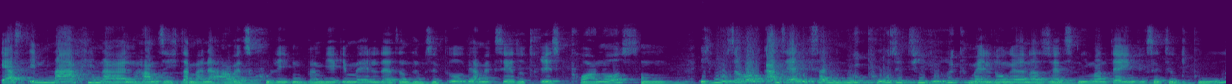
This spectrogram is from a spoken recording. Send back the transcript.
erst im Nachhinein haben sich dann meine Arbeitskollegen bei mir gemeldet und haben gesagt, oh, wir haben ja gesehen, du drehst Pornos. Ich muss aber auch ganz ehrlich sagen, nur positive Rückmeldungen. Also jetzt niemand, der irgendwie gesagt hat, buh,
